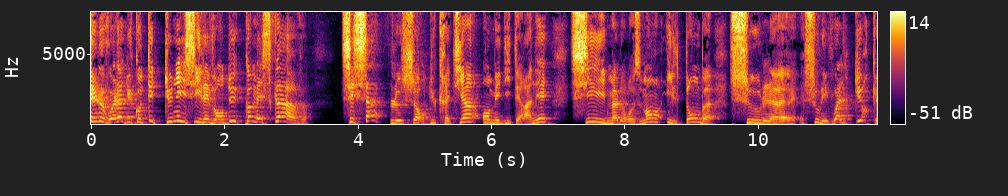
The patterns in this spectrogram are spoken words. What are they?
et le voilà du côté de Tunis, il est vendu comme esclave. C'est ça le sort du chrétien en Méditerranée si malheureusement il tombe sous, le- sous les voiles turques.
